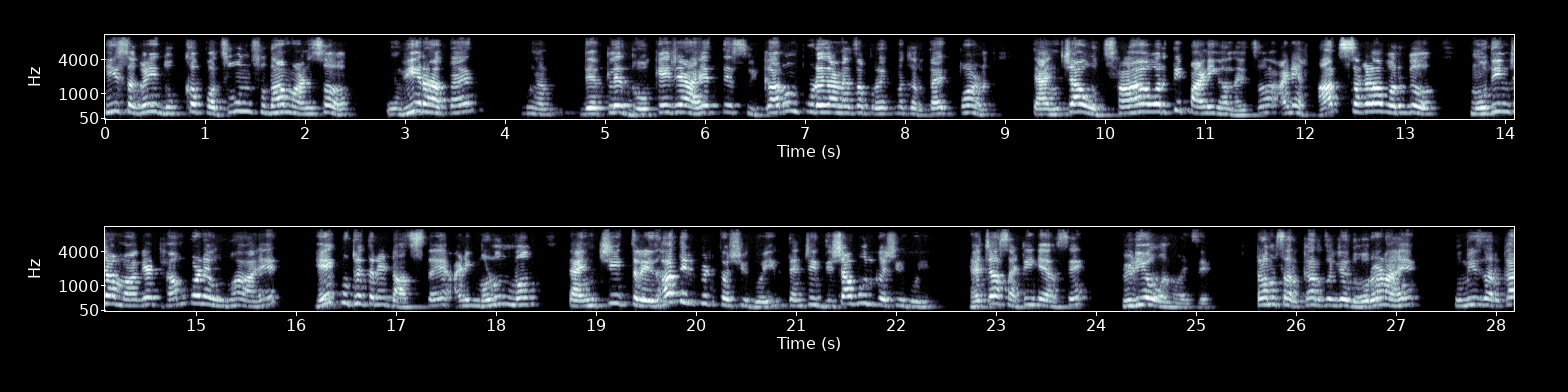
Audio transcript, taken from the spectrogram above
ही सगळी दुःख पचवून सुद्धा माणसं उभी राहत आहेत. त्यातले धोके जे आहेत ते स्वीकारून पुढे जाण्याचा प्रयत्न करतायत पण त्यांच्या उत्साहावरती पाणी घालायचं आणि हाच सगळा वर्ग मोदींच्या मागे ठामपणे उभा आहे हे कुठेतरी डाचतंय आणि म्हणून मग त्यांची त्रेधा तिरपीट कशी होईल त्यांची दिशाभूल कशी होईल ह्याच्यासाठी हे असे व्हिडिओ बनवायचे. ट्रम्प सरकारचं जे धोरण आहे तुम्ही जर का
